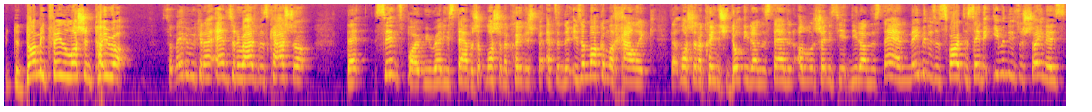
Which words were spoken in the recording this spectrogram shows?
The Damit Fei Lashon Torah. So maybe we can answer the Rashba's Kasha that since by we already established that Lashon HaKodesh Be'etzim, there is a Makam Lachalik, that Lashon HaKodesh you don't need to understand, and other Lashonis you need to understand, maybe there's a svart to say that even these Lashonis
